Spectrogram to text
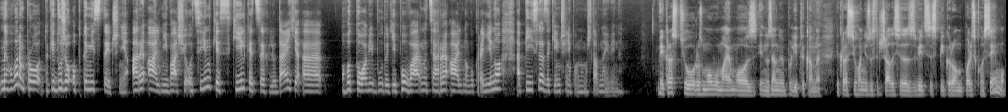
Не говоримо про такі дуже оптимістичні, а реальні ваші оцінки, скільки цих людей е, готові будуть і повернуться реально в Україну е, після закінчення повномасштабної війни. Ми якраз цю розмову маємо з іноземними політиками. Якраз сьогодні зустрічалися з віце-спікером польського сейму,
